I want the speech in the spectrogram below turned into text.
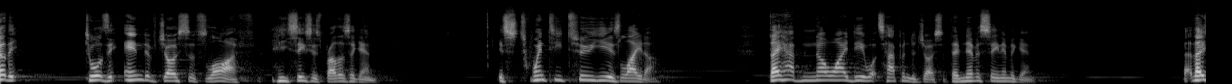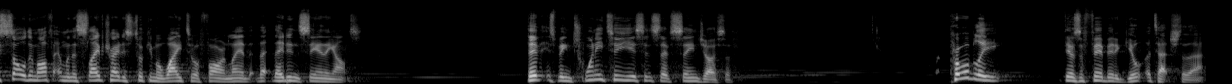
know, the, towards the end of Joseph's life, he sees his brothers again. It's 22 years later. They have no idea what's happened to Joseph. They've never seen him again. They sold him off, and when the slave traders took him away to a foreign land, they didn't see anything else. It's been 22 years since they've seen Joseph. Probably there's a fair bit of guilt attached to that.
